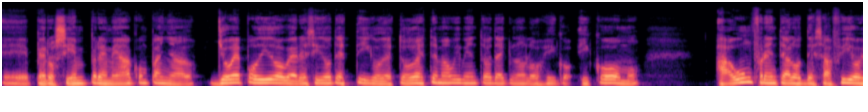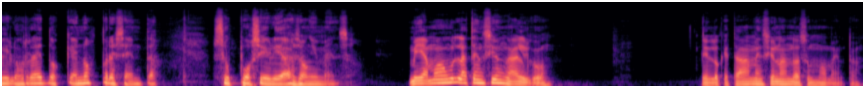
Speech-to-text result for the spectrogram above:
eh, pero siempre me ha acompañado, yo he podido ver, he sido testigo de todo este movimiento tecnológico y cómo, aún frente a los desafíos y los retos que nos presenta, sus posibilidades son inmensas. Me llamó la atención algo en lo que estaba mencionando hace un momento.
